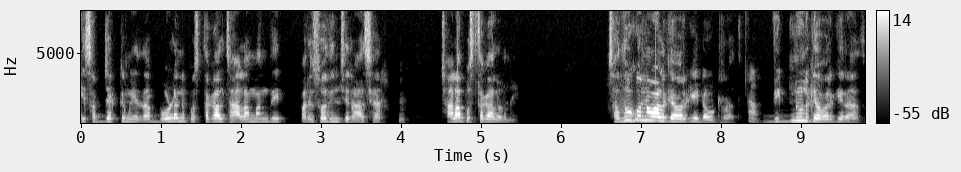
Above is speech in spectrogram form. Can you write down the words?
ఈ సబ్జెక్ట్ మీద బోల్డని పుస్తకాలు చాలా మంది పరిశోధించి రాశారు. చాలా పుస్తకాలు ఉన్నాయి చదువుకున్న వాళ్ళకి ఎవరికి డౌట్ రాదు. విఘ్నులకి ఎవరికి రాదు.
